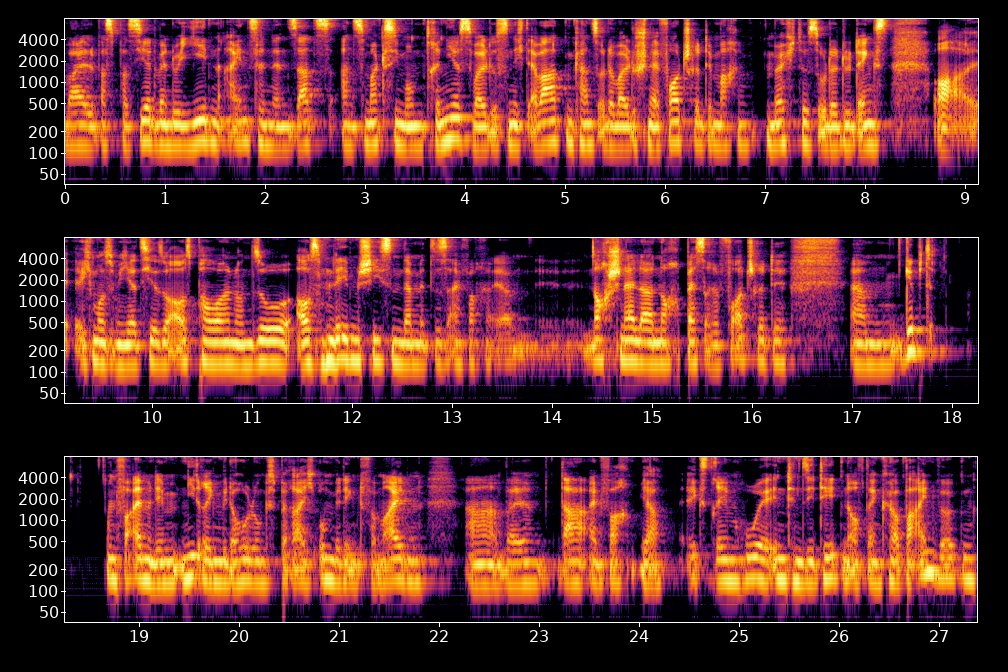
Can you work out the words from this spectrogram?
weil was passiert, wenn du jeden einzelnen Satz ans Maximum trainierst, weil du es nicht erwarten kannst oder weil du schnell Fortschritte machen möchtest oder du denkst, oh, ich muss mich jetzt hier so auspowern und so aus dem Leben schießen, damit es einfach ähm, noch schneller, noch bessere Fortschritte ähm, gibt und vor allem in dem niedrigen Wiederholungsbereich unbedingt vermeiden, äh, weil da einfach ja, extrem hohe Intensitäten auf deinen Körper einwirken.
